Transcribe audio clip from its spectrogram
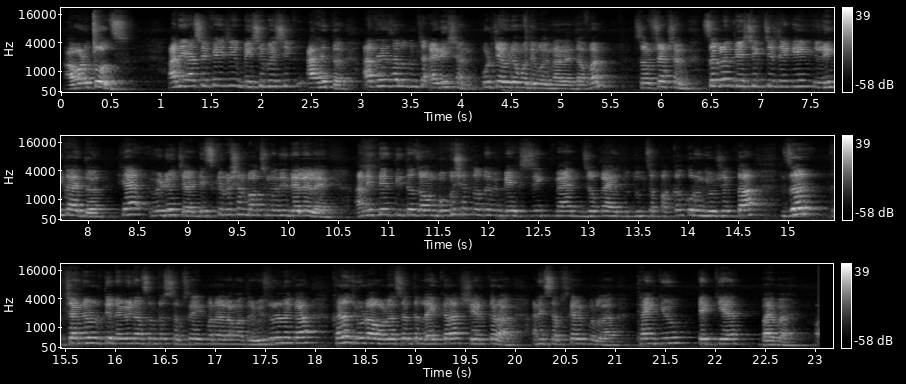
आवडतोच. आणि असे काही जे बेसिक बेसिक आहेत आता हे झालं तुमचं ऍडिशन पुढच्या व्हिडिओमध्ये बघणार आहेत आपण. सबस्ट्रॅक्शन सगळे बेसिकचे जे काही लिंक आहेत ह्या व्हिडिओच्या डिस्क्रिप्शन बॉक्समध्ये दिलेलं आहे. आणि ते तिथं जाऊन बघू शकता तुम्ही बेसिक मॅथ जो काय आहे तो तुमचा पक्का करून घेऊ शकता. जर चॅनलवरती नवीन असेल तर सबस्क्राईब करायला मात्र विसरू नका. खरंच व्हिडिओ आवडला असेल तर लाईक करा शेअर करा आणि सबस्क्राईब करा thank you take care bye bye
